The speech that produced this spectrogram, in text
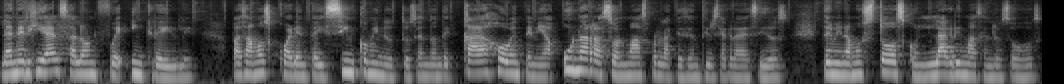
La energía del salón fue increíble. Pasamos 45 minutos en donde cada joven tenía una razón más por la que sentirse agradecidos. Terminamos todos con lágrimas en los ojos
